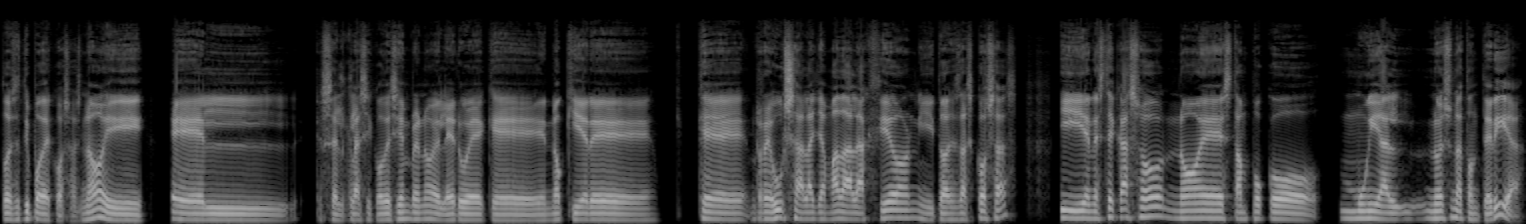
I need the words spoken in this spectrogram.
todo ese tipo de cosas, ¿no? Y el, que es el clásico de siempre, ¿no? El héroe que no quiere, que rehúsa la llamada a la acción y todas estas cosas. Y en este caso no es tampoco muy al, no es una tontería.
